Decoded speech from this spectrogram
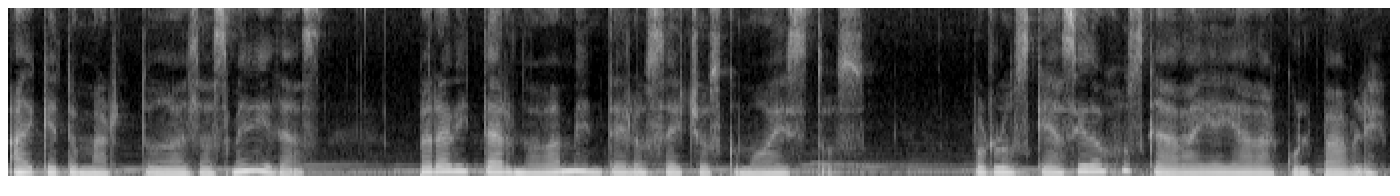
Hay que tomar todas las medidas para evitar nuevamente los hechos como estos, por los que ha sido juzgada y hallada culpable.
